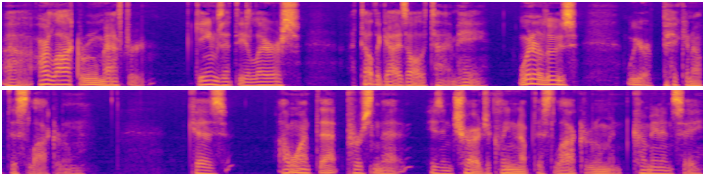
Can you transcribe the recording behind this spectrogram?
uh, our locker room after games at the Alerus, I tell the guys all the time, hey, win or lose, we are picking up this locker room because I want that person that is in charge of cleaning up this locker room and come in and say,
